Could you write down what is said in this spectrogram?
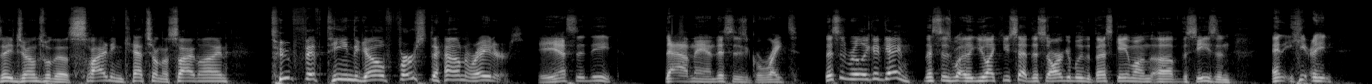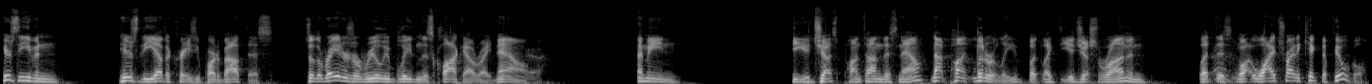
Zay Jones with a sliding catch on the sideline. 2.15 to go. First down, Raiders. Yes, indeed. Ah, man, this is great. This is a really good game. This is what you like. You said this is arguably the best game on of the season. And here, here's the even here's the other crazy part about this. So the Raiders are really bleeding this clock out right now. Yeah. I mean, do you just punt on this now? Not punt literally, but like, do you just run and let this? Why, why try to kick the field goal?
